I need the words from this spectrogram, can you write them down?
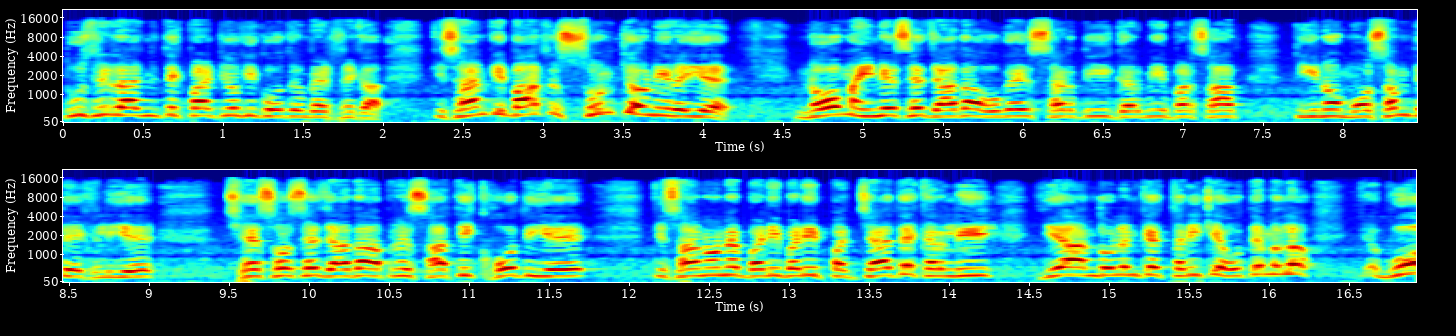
दूसरी राजनीतिक पार्टियों की गोद में बैठने का। किसान की बात सुन क्यों नहीं रही है? नौ महीने से ज़्यादा हो गए, सर्दी, गर्मी, बरसात, तीनों मौसम देख लिए। 600 से ज़्यादा अपने साथी खो दिए। किसानों ने बड़ी बड़ी पंचायतें कर ली। ये आंदोलन के तरीके होते मतलब वो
